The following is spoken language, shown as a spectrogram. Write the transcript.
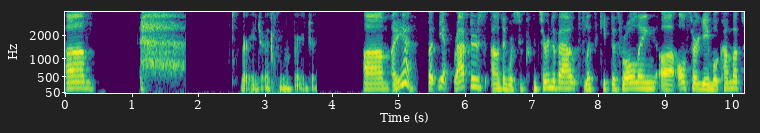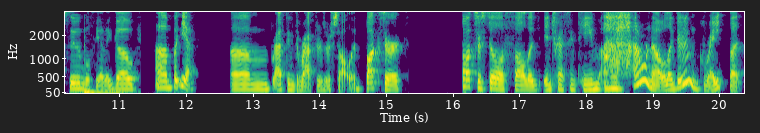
Um very interesting. Very interesting. Um, uh, yeah, but yeah, Raptors. I don't think we're super concerned about. Let's keep this rolling. Uh, All Star game will come up soon. We'll see how they go. Um, but yeah, um, I think the Raptors are solid. Bucks are, Bucks are still a solid, interesting team. Uh, I don't know, like they're doing great, but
